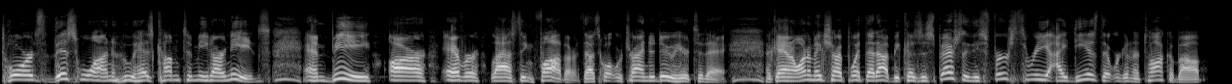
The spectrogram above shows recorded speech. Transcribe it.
towards this one who has come to meet our needs and be our everlasting Father. That's what we're trying to do here today. Okay, and I want to make sure I point that out because especially these first three ideas that we're going to talk about,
